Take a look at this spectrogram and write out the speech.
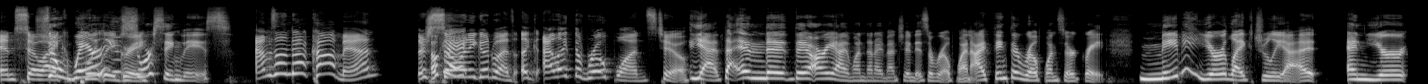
And so, I so, completely where are you agree. sourcing these? Amazon.com, man. There's so many good ones. Like I like the rope ones too. Yeah, th- and the the REI one that I mentioned is a rope one. I think the rope ones are great. Maybe you're like Juliet and you're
